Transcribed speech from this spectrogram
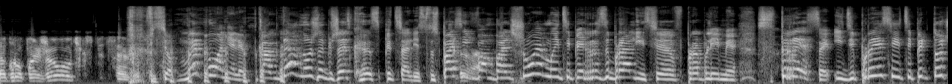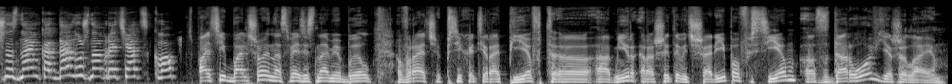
Добро пожаловать к специалисту. Все, мы поняли, когда нужно бежать к специалисту. Спасибо вам большое. Мы теперь разобрались э, в проблеме стресса и депрессии. Теперь точно знаем, когда нужно обращаться к вам. Спасибо большое. На связи с нами был врач-психотерапевт э, Амир Рашитович Шарипов. Всем э, здоровья желаем.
